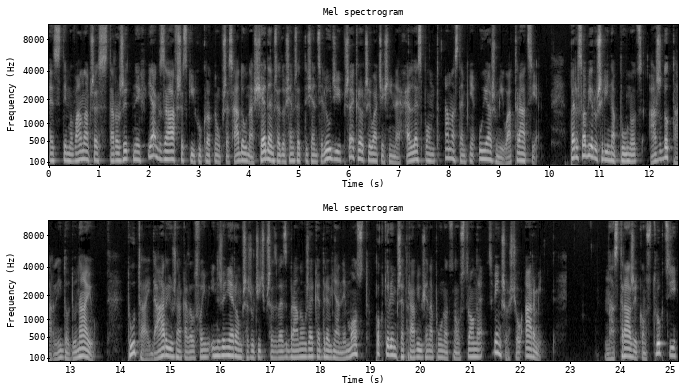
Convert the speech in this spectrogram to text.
estymowana przez starożytnych jak zawsze z kilkukrotną przesadą na 700-800 tysięcy ludzi, przekroczyła cieśninę Hellespont, a następnie ujarzmiła Trację. Persowie ruszyli na północ, aż dotarli do Dunaju. Tutaj Dariusz nakazał swoim inżynierom przerzucić przez wezbraną rzekę drewniany most, po którym przeprawił się na północną stronę z większością armii. Na straży konstrukcji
